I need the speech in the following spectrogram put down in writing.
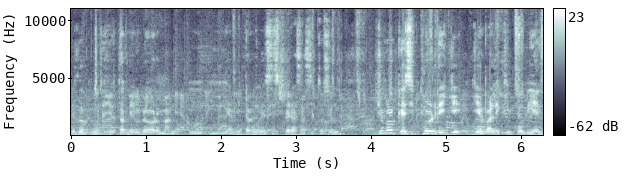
Es lo mismo que yo también veo, hermano. Y, a mí también me desespera esa situación. Yo creo que si Purdy lle- lleva al equipo bien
